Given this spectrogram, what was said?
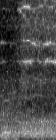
Rossi.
